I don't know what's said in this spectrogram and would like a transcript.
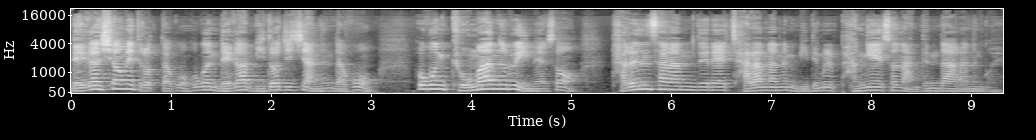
내가 시험에 들었다고 혹은 내가 믿어지지 않는다고 혹은 교만으로 인해서 다른 사람들의 자라나는 믿음을 방해해서는 안 된다라는 거예요.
